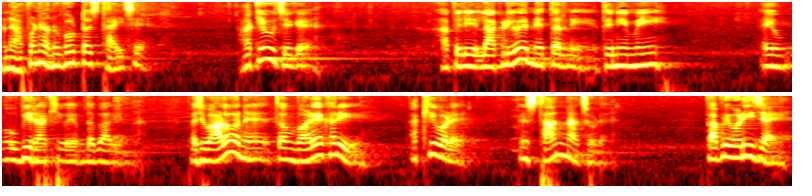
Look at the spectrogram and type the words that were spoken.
અને આપણને અનુભવ ટચ થાય છે. આ કેવું છે કે આ પેલી લાકડી હોય નેતરની, તેની મેં અહીં ઊભી રાખી હોય એમ દબાવીને. પછી વાળો ને તો આમ વળે ખરી? આખી વળે સ્થાન ના છોડે. તો આપણી વળી જાય.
